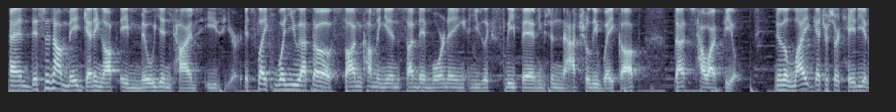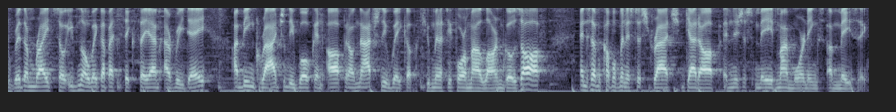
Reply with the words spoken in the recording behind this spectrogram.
And this has now made getting up a million times easier. It's like when you got the sun coming in Sunday morning and you like sleep in, you just naturally wake up. That's how I feel. You know, the light gets your circadian rhythm right. So even though I wake up at 6 a.m. every day, I'm being gradually woken up and I'll naturally wake up a few minutes before my alarm goes off and just have a couple minutes to stretch, get up, and it just made my mornings amazing.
